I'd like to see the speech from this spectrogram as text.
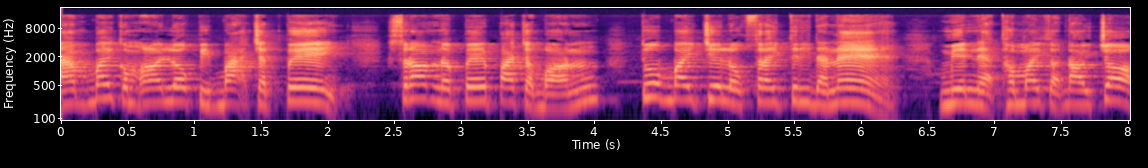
ដើម្បីកុំឲ្យលោកពិបាកចិត្តពេកស្របនៅពេលបច្ចុប្បន្នទោះបីជាលោកស្រីត្រីដាណា មានអ្នកថ្មីក៏ដោយចោះ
